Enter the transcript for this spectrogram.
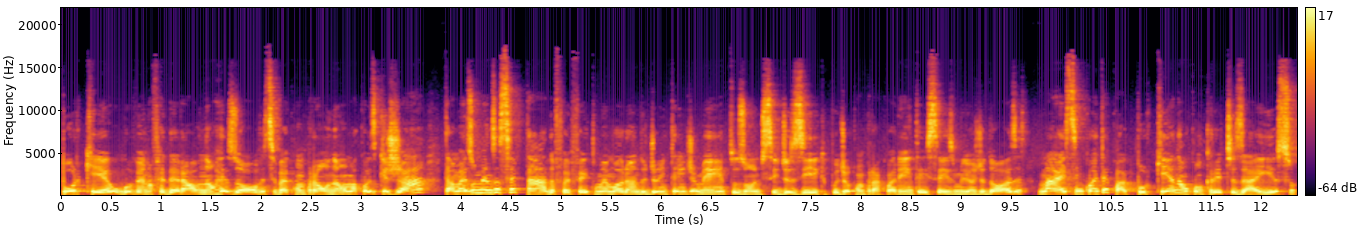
porque o governo federal não resolve se vai comprar ou não, uma coisa que já está mais ou menos acertada. Foi feito um memorando de entendimentos, onde se dizia que podia comprar 46 milhões de doses, mais 54. Por que não concretizar isso?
